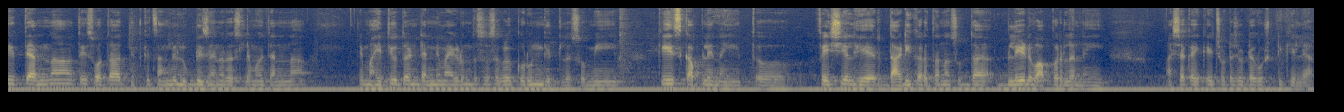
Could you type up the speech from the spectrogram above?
ते त्यांना ते स्वतः तितके चांगले लुक डिझायनर असल्यामुळे त्यांना ते माहिती होतं आणि त्यांनी माझ्याकडून तसं सगळं करून घेतलं. सो मी केस कापले नाहीत फेशियल हेअर दाढी करताना सुद्धा ब्लेड वापरलं नाही अशा काही काही छोट्या छोट्या गोष्टी केल्या.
